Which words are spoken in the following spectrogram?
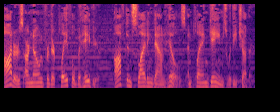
Otters are known for their playful behavior, often sliding down hills and playing games with each other.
